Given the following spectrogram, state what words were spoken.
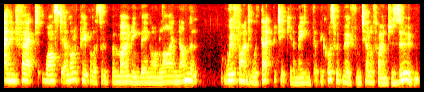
And in fact, whilst a lot of people are sort of bemoaning being online, none that we're finding with that particular meeting that because we've moved from telephone to Zoom,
